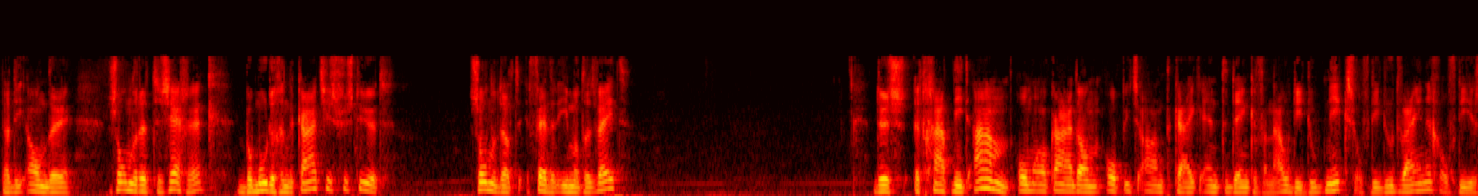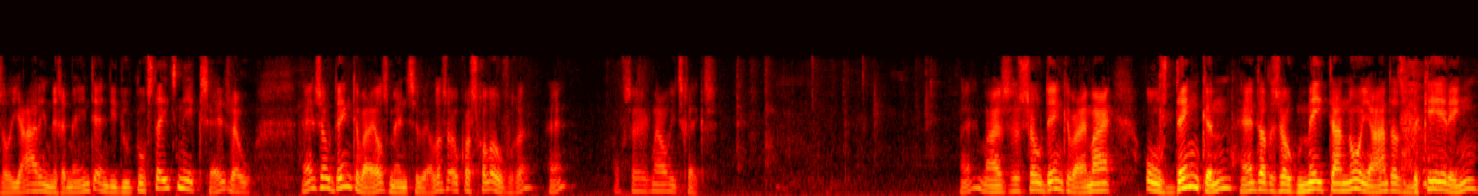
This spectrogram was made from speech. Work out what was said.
Dat die ander, zonder het te zeggen, bemoedigende kaartjes verstuurt. Zonder dat verder iemand het weet. Dus het gaat niet aan om elkaar dan op iets aan te kijken en te denken van nou die doet niks of die doet weinig of die is al jaren in de gemeente en die doet nog steeds niks. Hè? Zo, hè? zo denken wij als mensen wel eens, ook als gelovigen. Hè? Of zeg ik nou iets geks? Maar zo, denken wij. Maar ons denken, dat is ook metanoia, dat is bekering.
